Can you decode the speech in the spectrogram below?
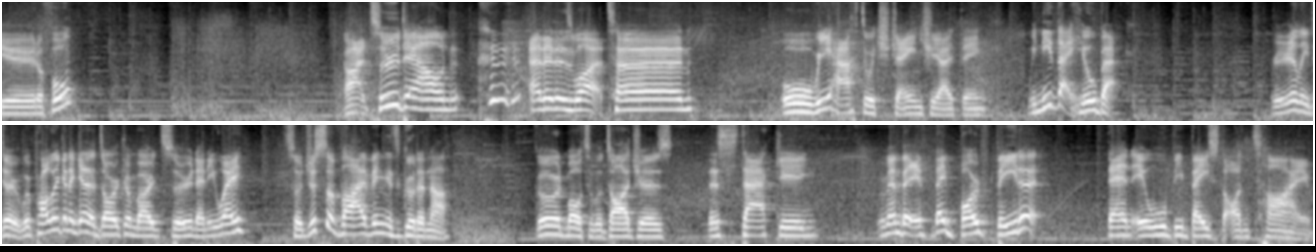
Beautiful. Alright, two down. and it is what? Turn. Oh, we have to exchange here, I think. We need that heal back. We really do. We're probably going to get a Dokkan mode soon anyway. So just surviving is good enough. Good multiple dodges. The stacking. Remember, if they both beat it, then it will be based on time.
